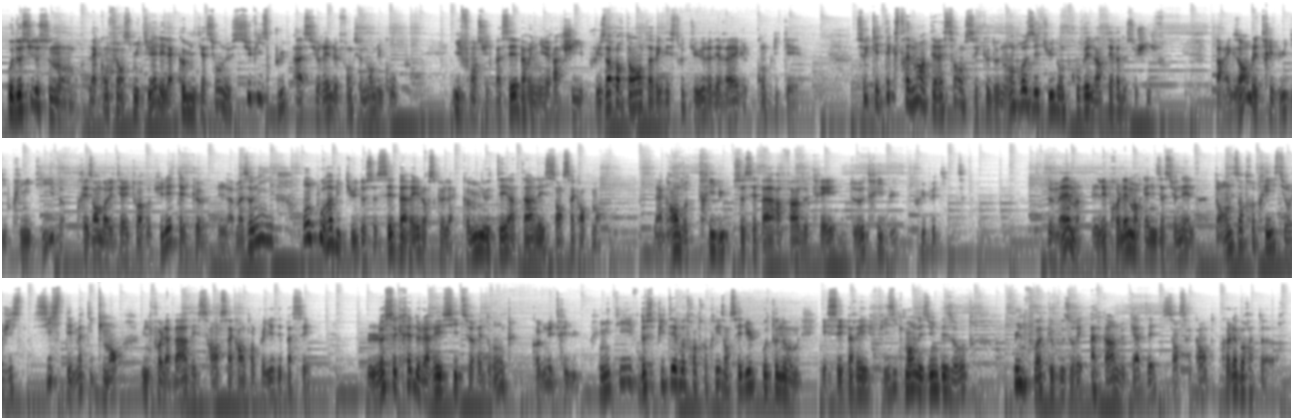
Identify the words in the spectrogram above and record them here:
Au-dessus de ce nombre, la confiance mutuelle et la communication ne suffisent plus à assurer le fonctionnement du groupe. Il faut ensuite passer par une hiérarchie plus importante avec des structures et des règles compliquées. Ce qui est extrêmement intéressant, c'est que de nombreuses études ont prouvé l'intérêt de ce chiffre. Par exemple, les tribus dites primitives, présentes dans les territoires reculés tels que l'Amazonie, ont pour habitude de se séparer lorsque la communauté atteint les 150 membres. La grande tribu se sépare afin de créer deux tribus plus petites. De même, les problèmes organisationnels dans les entreprises surgissent systématiquement une fois la barre des 150 employés dépassée. Le secret de la réussite serait donc, comme les tribus primitives, de splitter votre entreprise en cellules autonomes et séparer physiquement les unes des autres une fois que vous aurez atteint le cap des 150 collaborateurs.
